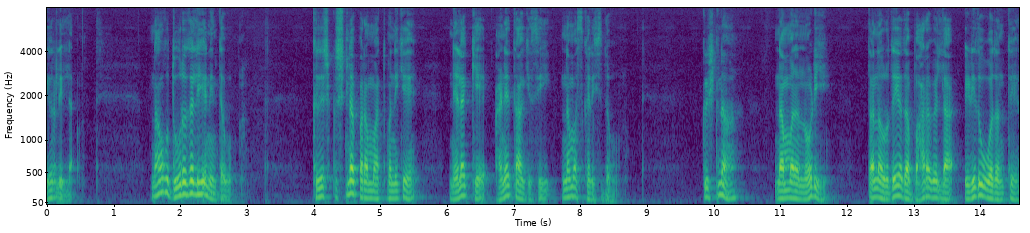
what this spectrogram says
ಇರಲಿಲ್ಲ. ನಾವು ದೂರದಲ್ಲಿಯೇ ನಿಂತೆವು. ಕೃಷ್, ಕೃಷ್ಣ ಪರಮಾತ್ಮನಿಗೆ ನೆಲಕ್ಕೆ ಹಣೆ ತಾಗಿಸಿ ನಮಸ್ಕರಿಸಿದೆವು. ಕೃಷ್ಣ ನಮ್ಮನ್ನು ನೋಡಿ ತನ್ನ ಹೃದಯದ ಭಾರವೆಲ್ಲ ಹಿಡಿದು ಹೋದಂತೆ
